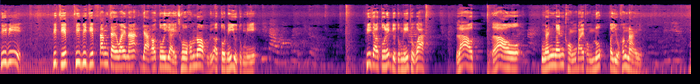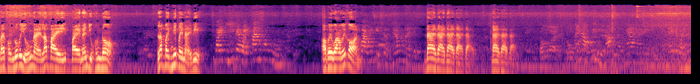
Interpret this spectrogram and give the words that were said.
พี่พี่พี่จิ๊บที่พี่จิ๊บตั้งใจไว้นะ อยากเอาตัวใหญ่โชว์ข้างนอก หรือเอาตัวนี้อยู่ตรงนี้ พี่จะเอาตัวเล็กอยู่ตรงนี้ถูกป่ะแล้วเอาแล้วเอางั้นงั้นของใบของนุกไปอยู่ข้างในที่พี่ใบของนุกไปอยู่ข้างใน แล้วใบใบนั้นอยู่ข้างนอก แล้วใบนี้ไปไหนพี่ใบนี้ไปไว้ข้างห้องนู้นเอาไปวางไว้ก่อนวางไว้เฉยๆไม่ต้องทำอะไรเลยได้ได้ได้ได้ได้ได้ได้ได้ให้น้องไปอยู่นอกอยู่แล้วง่ายให้ไปไว้ที่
